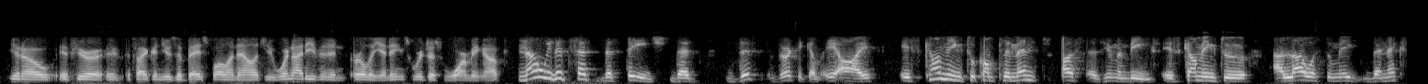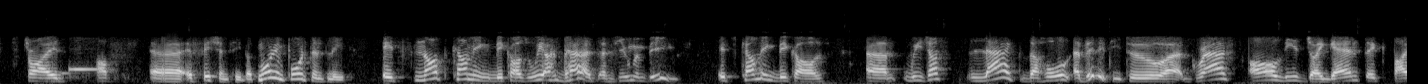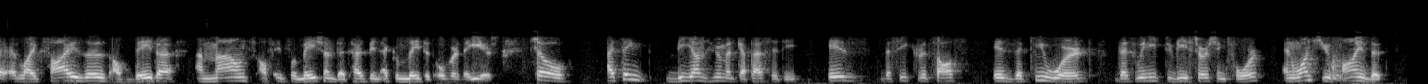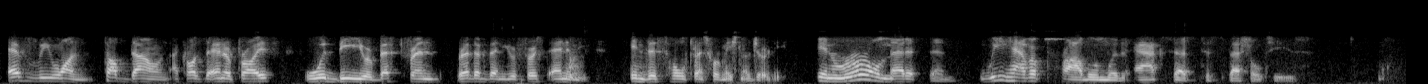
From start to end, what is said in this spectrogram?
you know, if you're if I can use a baseball analogy, we're not even in early innings; we're just warming up. Now we did set the stage that this vertical AI is coming to complement us as human beings. Is coming to allow us to make the next stride of uh, efficiency. But more importantly, it's not coming because we are bad as human beings. It's coming because um, we just lack the whole ability to uh, grasp all these gigantic like sizes of data, amounts of information that has been accumulated over the years. So I think beyond human capacity is the secret sauce, is the key word that we need to be searching for. And once you find it, everyone top down across the enterprise would be your best friend rather than your first enemy in this whole transformational journey. In rural medicine, we have a problem with access to specialties.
